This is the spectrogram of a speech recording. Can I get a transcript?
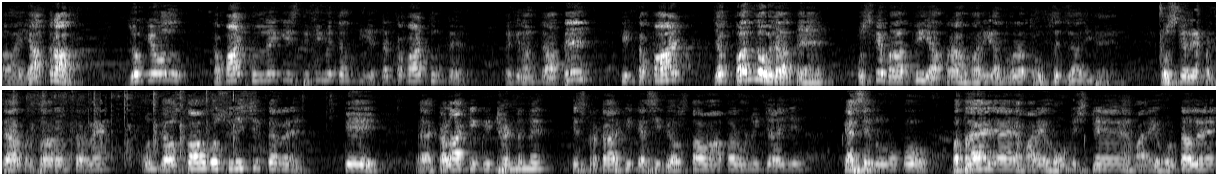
यात्रा, जो केवल कपाट खुलने की स्थिति में चलती है, जब कपाट खुलते हैं लेकिन हम चाहते हैं कि कपाट जब बंद हो जाते हैं, उसके बाद भी यात्रा हमारी अनवरत रूप से जारी रहे। उसके लिए प्रचार प्रसार हम कर रहे हैं, उन व्यवस्थाओं को सुनिश्चित कर रहे हैं कि कड़ाके की ठंड में किस प्रकार की कैसी व्यवस्था वहाँ पर होनी चाहिए, कैसे लोगों को बताया जाए, हमारे होम स्टे हैं, हमारे होटल हैं,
